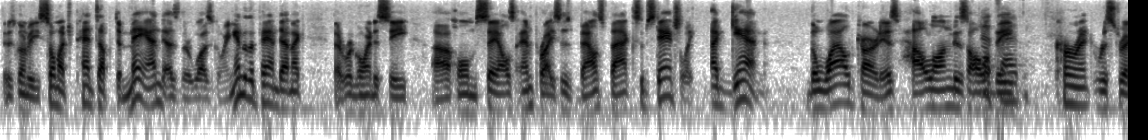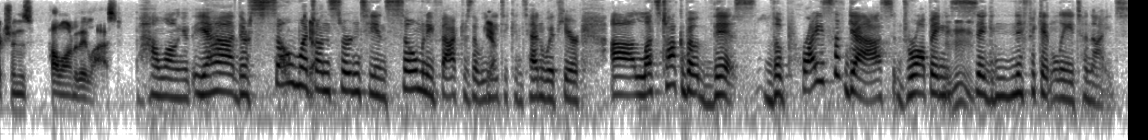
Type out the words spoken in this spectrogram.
there's going to be so much pent up demand as there was going into the pandemic that we're going to see uh, home sales and prices bounce back substantially. Again, the wild card is how long does all That's of the it current restrictions, how long do they last? How long? Yeah, there's so much yeah. uncertainty and so many factors that we yeah. need to contend with here. Uh, let's talk about this the price of gas dropping mm-hmm. significantly tonight.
